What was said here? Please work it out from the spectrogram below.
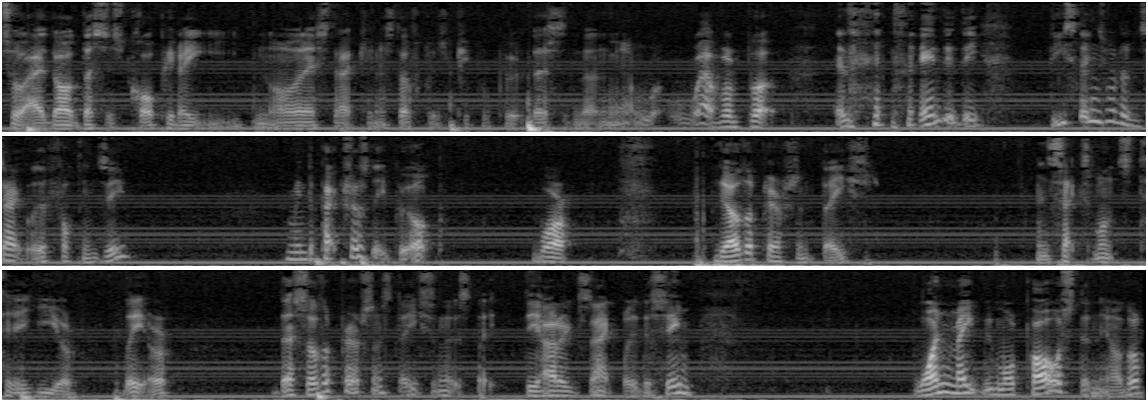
So I thought this is copyrighted and all the rest of that kind of stuff because people put this and that, know, whatever. But at the end of the day, these things were exactly the fucking same. I mean, the pictures he put up were the other person dies, and six months to a year later, this other person's dies, and it's like they are exactly the same. One might be more polished than the other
